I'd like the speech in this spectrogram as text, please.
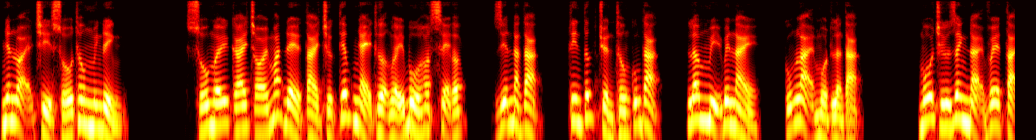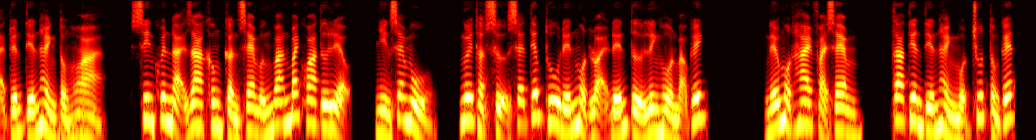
Nhân loại chỉ số thông minh đỉnh. Số mấy cái chói mắt để tài trực tiếp nhảy thượng ấy bù hot xệ ấp, diễn đàn tạc, tin tức truyền thông cũng tạc, lâm mị bên này, cũng lại một lần tạc. Mỗi chứ danh đại vê tại tuyến tiến hành tổng hòa, xin khuyên đại gia không cần xem ứng vãn bách khoa tư liệu, nhìn xem mù, ngươi thật sự sẽ tiếp thu đến một loại đến từ linh hồn bạo kích. Nếu một hai phải xem, ta tiên tiến hành một chút tổng kết.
